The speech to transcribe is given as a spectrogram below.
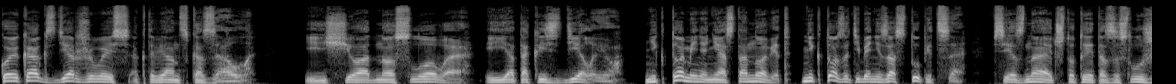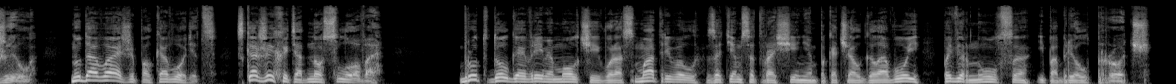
Кое-как, сдерживаясь, Октавиан сказал. «Еще одно слово, и я так и сделаю. Никто меня не остановит, никто за тебя не заступится. Все знают, что ты это заслужил. Ну давай же, полководец, скажи хоть одно слово». Брут долгое время молча его рассматривал, затем с отвращением покачал головой, повернулся и побрел прочь.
